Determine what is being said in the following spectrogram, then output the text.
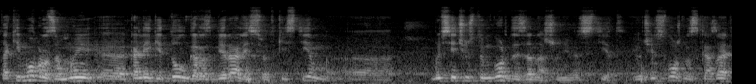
Таким образом, мы, э, коллеги, долго разбирались все-таки с тем, э, мы все чувствуем гордость за наш университет. И очень сложно сказать,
